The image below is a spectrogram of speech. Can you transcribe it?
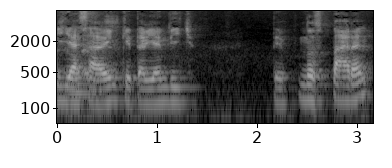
Y ya saben que te habían dicho. Nos paran.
